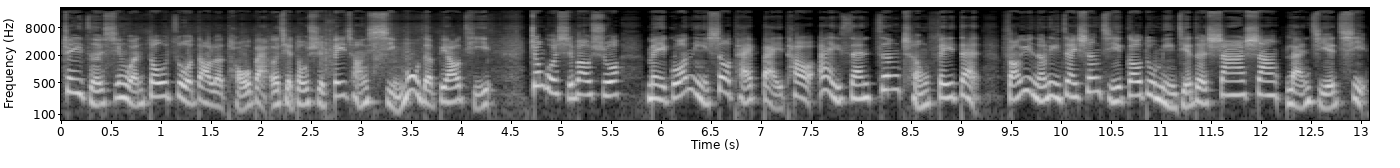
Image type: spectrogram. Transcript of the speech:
这一则新闻都做到了头版，而且都是非常醒目的标题。中国时报说，美国拟售台百套爱三增程飞弹，防御能力再升级，高度敏捷的杀伤拦截器，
